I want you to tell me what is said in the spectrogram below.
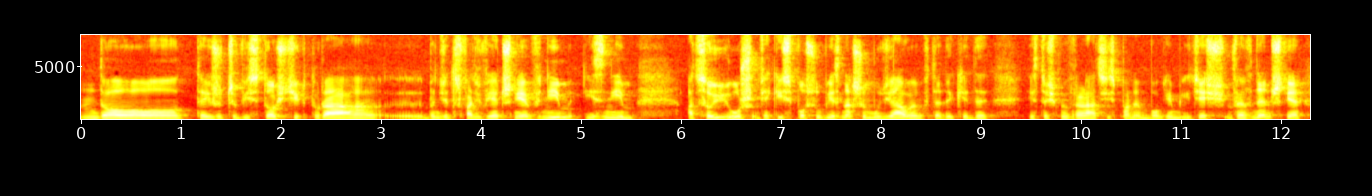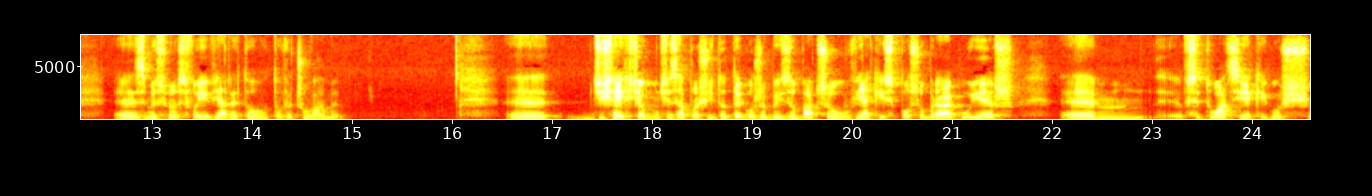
do tej rzeczywistości, która y, będzie trwać wiecznie w Nim i z Nim, a co już w jakiś sposób jest naszym udziałem wtedy, kiedy jesteśmy w relacji z Panem Bogiem i gdzieś wewnętrznie zmysłem swojej wiary to, to wyczuwamy. E, dzisiaj chciałbym Cię zaprosić do tego, żebyś zobaczył, w jaki sposób reagujesz w sytuacji jakiegoś,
